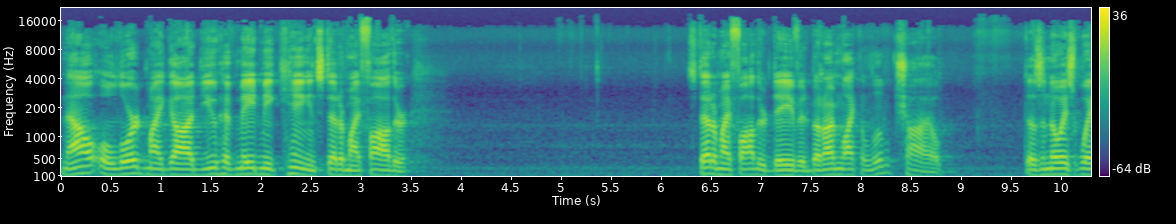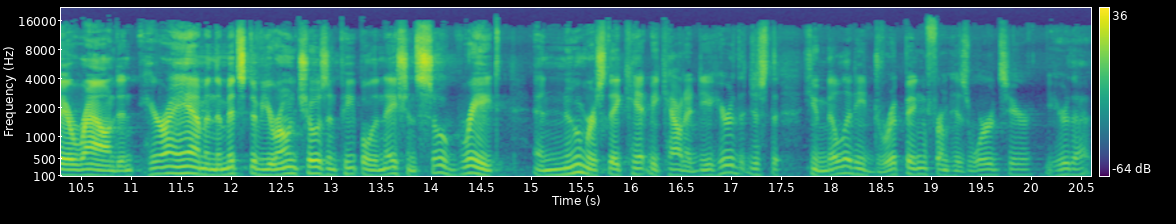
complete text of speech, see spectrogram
Now, O Lord my God, you have made me king instead of my father, instead of my father David, but I'm like a little child, doesn't know his way around. And here I am in the midst of your own chosen people, the nation, so great and numerous they can't be counted. Do you hear that just the humility dripping from his words here? You hear that?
